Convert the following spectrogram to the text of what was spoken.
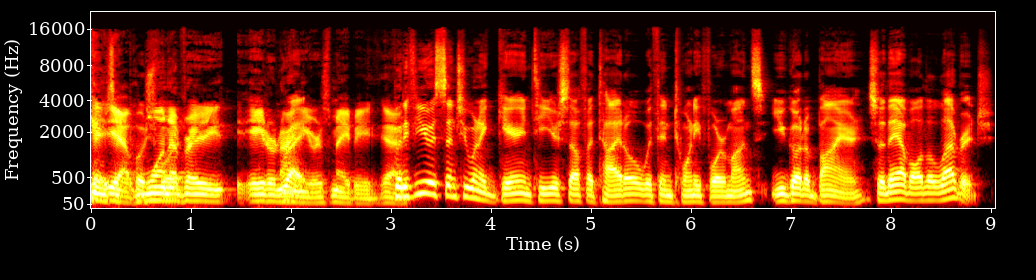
Yeah, one every eight or nine right. years, maybe. Yeah. But if you essentially want to guarantee yourself a title within 24 months, you go to Bayern. So they have all the leverage.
